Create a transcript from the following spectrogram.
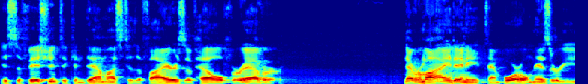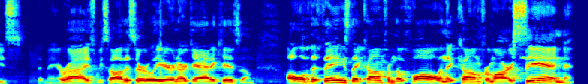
is sufficient to condemn us to the fires of hell forever. Never mind any temporal miseries that may arise. We saw this earlier in our catechism all of the things that come from the fall and that come from our sin.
